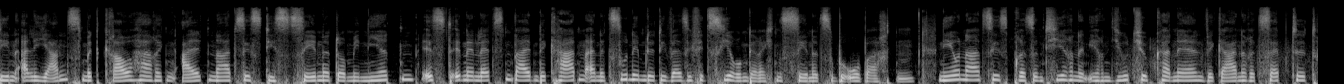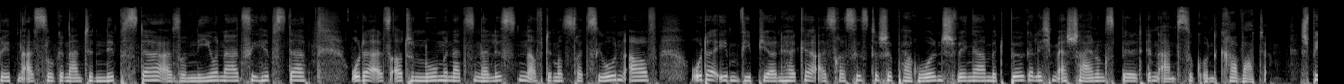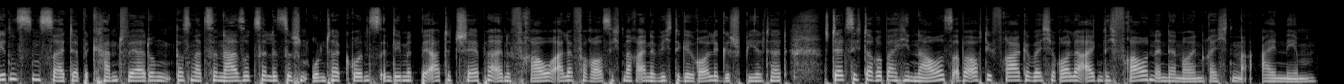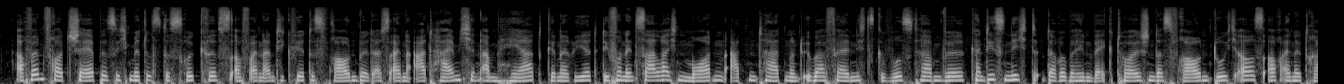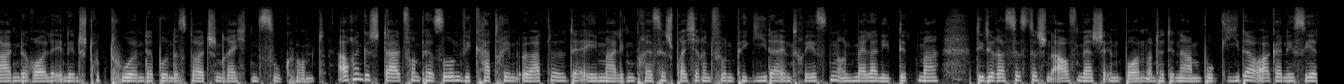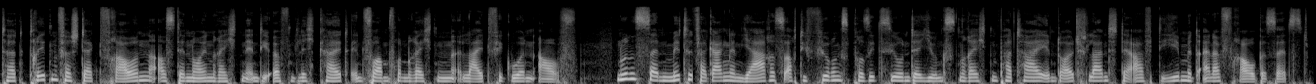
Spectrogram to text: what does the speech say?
die in Allianz mit grauhaarigen Altnazis die Szene dominierten, ist in den letzten beiden Dekaden eine zunehmende Diversifizierung der rechten Szene zu beobachten. Neonazis präsentieren in ihren YouTube-Kanälen vegane Rezepte, treten als sogenannte Nipster, also Neonazi-Hipster, oder als autonome Nationalisten auf Demonstrationen Religion auf oder eben wie Björn Höcke als rassistische Parolenschwinger mit bürgerlichem Erscheinungsbild in Anzug und Krawatte spätestens seit der Bekanntwerdung des nationalsozialistischen Untergrunds, in dem mit Beate Zschäpe eine Frau aller Voraussicht nach eine wichtige Rolle gespielt hat, stellt sich darüber hinaus aber auch die Frage, welche Rolle eigentlich Frauen in der neuen Rechten einnehmen. Auch wenn Frau Zschäpe sich mittels des Rückgriffs auf ein antiquiertes Frauenbild als eine Art Heimchen am Herd generiert, die von den zahlreichen Morden, Attentaten und Überfällen nichts gewusst haben will, kann dies nicht darüber hinwegtäuschen, dass Frauen durchaus auch eine tragende Rolle in den Strukturen der bundesdeutschen Rechten zukommt auch in Gestalt von Personen wie Katrin Oertel, der ehemaligen Pressesprecherin von Pegida in Dresden und Melanie Dittmar, die die rassistischen Aufmärsche in Bonn unter dem Namen Bogida organisiert hat, treten verstärkt Frauen aus der neuen Rechten in die Öffentlichkeit in Form von rechten Leitfiguren auf. Nun ist seit Mitte vergangenen Jahres auch die Führungsposition der jüngsten rechten Partei in Deutschland, der AfD, mit einer Frau besetzt.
